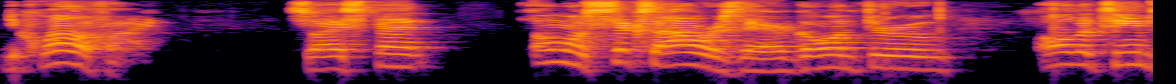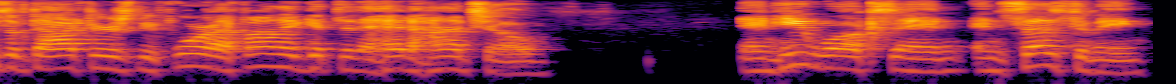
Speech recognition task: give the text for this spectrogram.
you qualify. So I spent almost six hours there going through all the teams of doctors before I finally get to the head honcho. And he walks in and says to me,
